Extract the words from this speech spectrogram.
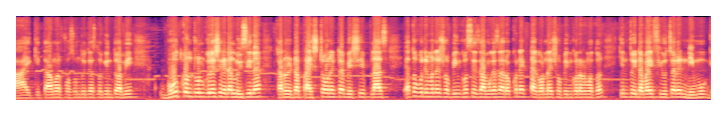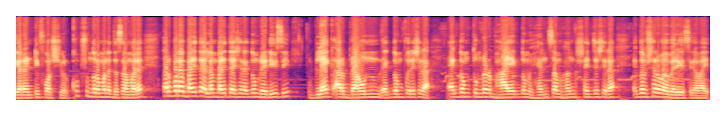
ভাই, কিতা আমার পছন্দ হইতে আসলো, কিন্তু আমি বহুত কন্ট্রোল করে সেটা এটা লইছি না, কারণ এটা প্রাইসটা অনেকটা বেশি প্লাস এত পরিমাণে শপিং করছে যে আমার কাছে আর ওখানে একটা নাই শপিং করার মতন। কিন্তু এটা ভাই ফিউচারের নিমু গ্যারান্টি ফর শিওর খুব সুন্দর মানে দেশে আমারে। তারপরে বাড়িতে এলাম, বাড়িতে এসে একদম রেডি হয়েছি ব্ল্যাক আর ব্রাউন একদম পরে সেরা। একদম তোমরা ভাই একদম হ্যান্ডসাম হাং সাইজে সেরা একদম সেরা ভাবে বেরিয়ে গেছে ভাই।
